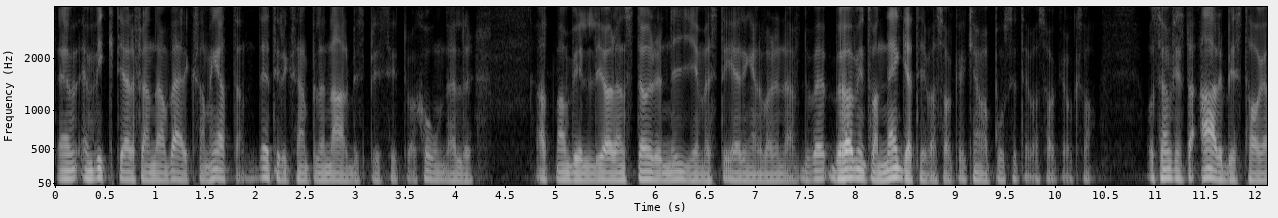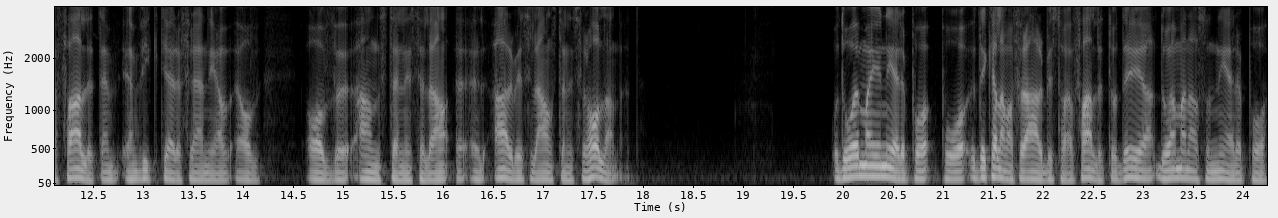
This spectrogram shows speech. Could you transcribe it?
Det är en viktigare förändring av verksamheten. Det är till exempel en arbetsbristsituation eller att man vill göra en större nyinvestering. Eller vad det, är. det behöver inte vara negativa saker, det kan vara positiva saker också. Och sen finns det arbetstagarfallet, en, en viktigare förändring av, av, av anställnings eller, arbets eller anställningsförhållandet. Och då är man ju nere på, på det kallar man för arbetstagarfallet och det, då är man alltså nere på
